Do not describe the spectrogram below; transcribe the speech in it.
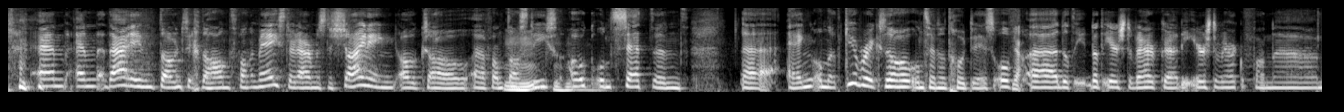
En, en daarin toont zich de hand van de meester. Daarom is The Shining ook zo eh, fantastisch. Mhm, Ook ontzettend eh, eng, omdat Kubrick zo ontzettend goed is. Of Ja. dat, dat eerste werk, die eerste werken van ehm,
